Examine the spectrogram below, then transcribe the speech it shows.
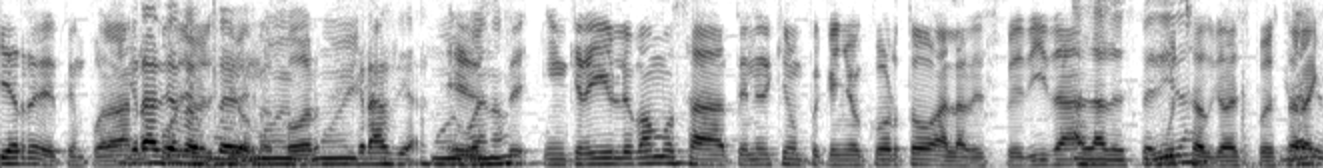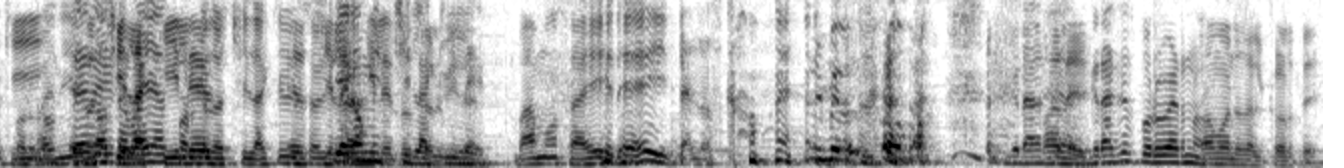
cierre de temporada. Gracias a ustedes. Mejor. gracias. Muy bueno. Este, increíble. Vamos a tener que ir un pequeño corto a la despedida. A la despedida. Muchas gracias por estar aquí. Por los chilaquiles. Los chilaquiles Quiero mis chilaquiles. Vamos a ir eh, y te los comen. Y me los como. Gracias. Gracias por vernos. Vámonos al corte.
